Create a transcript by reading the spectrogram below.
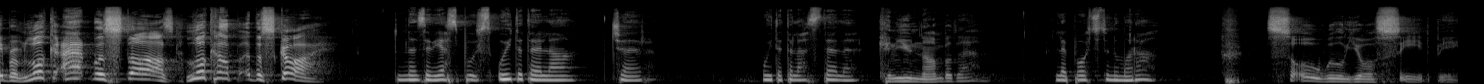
Abram, look at the stars, look up at the sky. Dumnezeu i-a spus, uită-te la cer, uită-te la stele, Can you number them? le poți tu număra? So will your seed be.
